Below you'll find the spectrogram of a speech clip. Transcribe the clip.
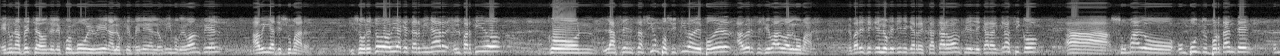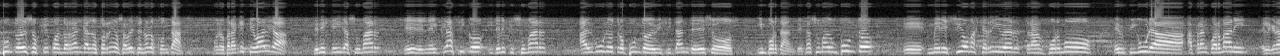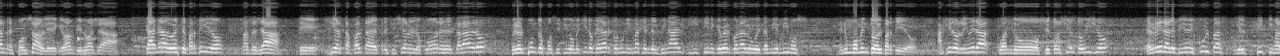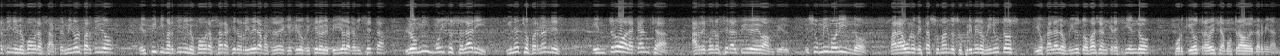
en una fecha donde le fue muy bien a los que pelean lo mismo que Banfield, había que sumar. Y sobre todo había que terminar el partido con la sensación positiva de poder haberse llevado algo más. Me parece que es lo que tiene que rescatar Banfield de cara al clásico. Ha sumado un punto importante, un punto de esos que cuando arrancan los torneos a veces no los contás. Bueno, para que este valga, tenés que ir a sumar en el clásico y tenés que sumar algún otro punto de visitante de esos importantes. Ha sumado un punto, eh, mereció más que River, transformó en figura a Franco Armani, el gran responsable de que Banfield no haya ganado este partido, más allá de cierta falta de precisión en los jugadores del taladro, pero el punto es positivo. Me quiero quedar con una imagen del final y tiene que ver con algo que también vimos en un momento del partido. A Jero Rivera, cuando se torció el tobillo, Herrera le pidió disculpas y el Piti Martínez lo fue a abrazar. Terminó el partido, el Piti Martínez lo fue a abrazar a Jero Rivera, más allá de que creo que Jero le pidió la camiseta. Lo mismo hizo Solari y Nacho Fernández entró a la cancha a reconocer al pibe de Banfield. Es un mimo lindo para uno que está sumando sus primeros minutos y ojalá los minutos vayan creciendo porque otra vez se ha mostrado determinante.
